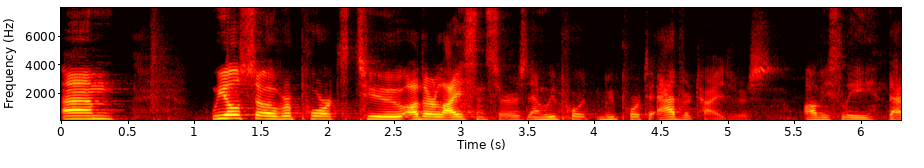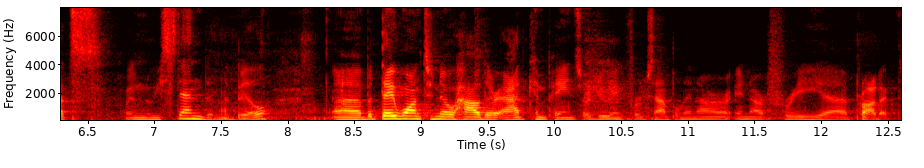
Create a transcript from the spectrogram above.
Um, we also report to other licensors and we report, report to advertisers. Obviously, that's when we send them the bill, uh, but they want to know how their ad campaigns are doing, for example, in our, in our free uh, product.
